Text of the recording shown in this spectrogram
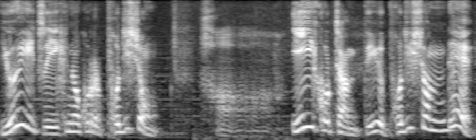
唯一生き残るポジション。はあいい子ちゃんっていうポジションで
